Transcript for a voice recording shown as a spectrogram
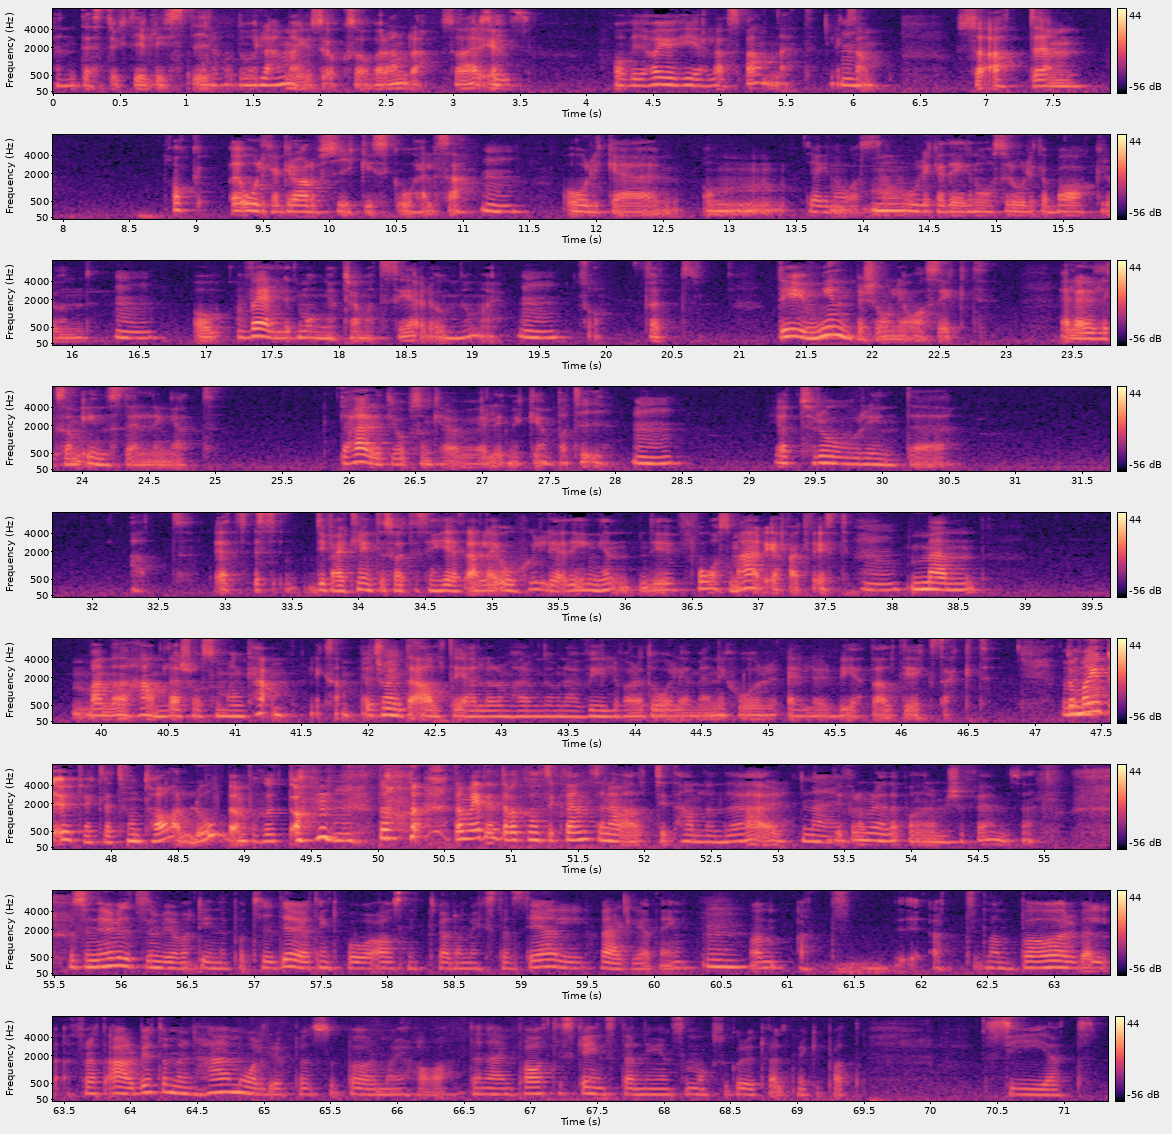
en destruktiv livsstil. Och då lär man ju sig också av varandra. Så är det ju. Precis. Och vi har ju hela spannet. Liksom. Mm. Så att... ehm, Och olika grad av psykisk ohälsa. Mm. Olika, om, Diagnoser. olika diagnoser, olika bakgrund. Mm. Och väldigt många traumatiserade ungdomar. Mm. Så. För att det är ju min personliga åsikt, eller liksom inställning att det här är ett jobb som kräver väldigt mycket empati. Jag tror inte att... att det är verkligen inte så att jag säger att alla är oskyldiga. Det är, ingen, det är få som är det faktiskt. Mm. Men man handlar så som man kan. Liksom. Jag tror inte alltid alla de här ungdomarna vill vara dåliga människor eller vet alltid exakt. De har ju inte utvecklat frontalloben för 17. Mm. De, de vet inte vad konsekvenserna av allt sitt handlande är. Nej. Det får de reda på när de är 25 sen. Och sen är det lite som vi har varit inne på tidigare. Jag tänkte på avsnittet vi hade om existentiell vägledning. Om Att, att man bör väl, för att arbeta med den här målgruppen så bör man ju ha den här empatiska inställningen som också går ut väldigt mycket på att se att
